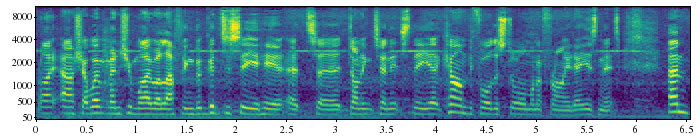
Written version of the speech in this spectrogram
Right, Ash, I won't mention why we're laughing, but good to see you here at uh, Donington. It's the uh, calm before the storm on a Friday, isn't it? Um,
